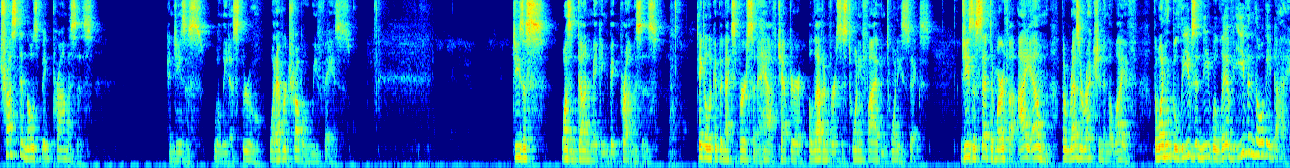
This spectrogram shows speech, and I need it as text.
Trust in those big promises. And Jesus will lead us through whatever trouble we face. Jesus wasn't done making big promises. Take a look at the next verse and a half, chapter 11, verses 25 and 26. Jesus said to Martha, I am the resurrection and the life. The one who believes in me will live even though they die,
